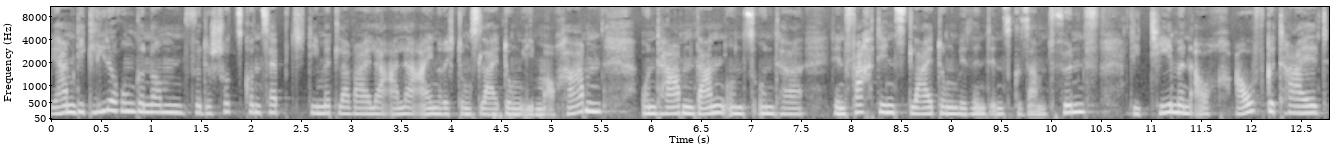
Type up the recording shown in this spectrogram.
Wir haben die Gliederung genommen für das Schutzkonzept, die mittlerweile alle Einrichtungsleitungen eben auch haben und haben dann uns unter den Fachdienstleitungen, wir sind insgesamt fünf, die Themen auch aufgeteilt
